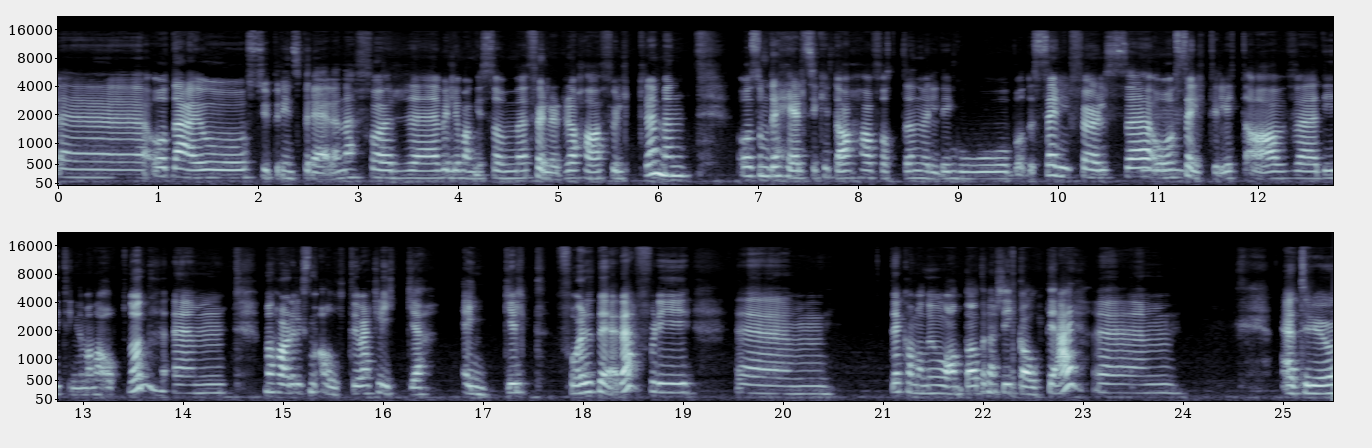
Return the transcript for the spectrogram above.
Eh, og det er jo superinspirerende for eh, veldig mange som følger dere og har fulgt dere. Men, og som dere helt sikkert da har fått en veldig god både selvfølelse og Mm. selvtillit av eh, de tingene man har oppnådd. Men har det liksom alltid vært like enkelt for dere? Fordi det kan man jo anta at det kanskje ikke alltid er. Ehm, Jeg tror jo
